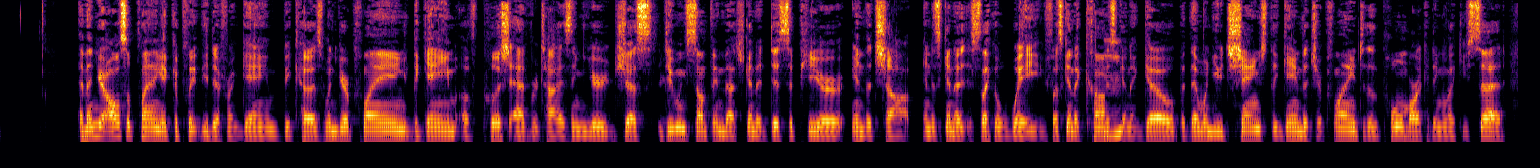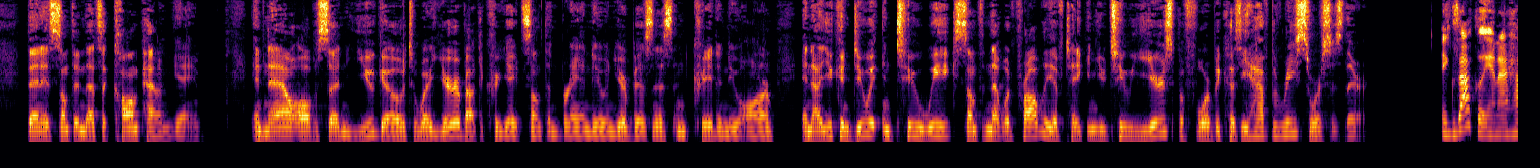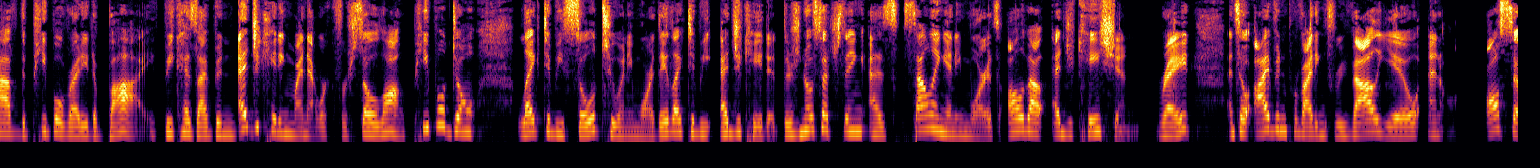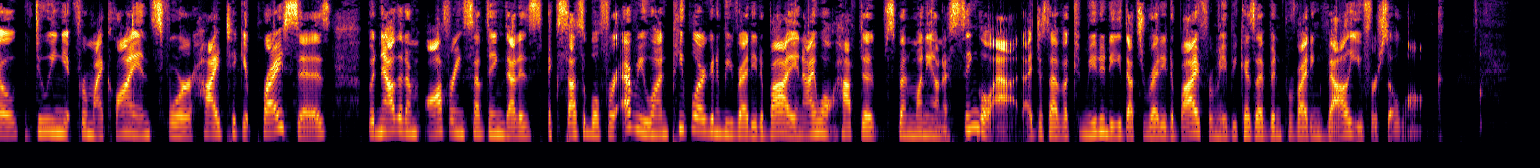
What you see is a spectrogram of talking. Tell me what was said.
And then you're also playing a completely different game because when you're playing the game of push advertising, you're just doing something that's going to disappear in the chop and it's going to, it's like a wave. It's going to come, mm-hmm. it's going to go. But then when you change the game that you're playing to the pull marketing, like you said, then it's something that's a compound game. And now all of a sudden you go to where you're about to create something brand new in your business and create a new arm. And now you can do it in two weeks, something that would probably have taken you two years before because you have the resources there. Exactly. And I have the people ready to buy because I've been educating my network for so long. People don't like to be sold to anymore. They like to be educated. There's no such thing as selling anymore. It's all about education, right? And so I've been providing free value and also doing it for my clients for high ticket prices. But now that I'm offering something that is accessible for everyone, people are going to be ready to buy and I won't have to spend money on a single ad. I just have a community that's ready to buy for me because I've been providing value for so long.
